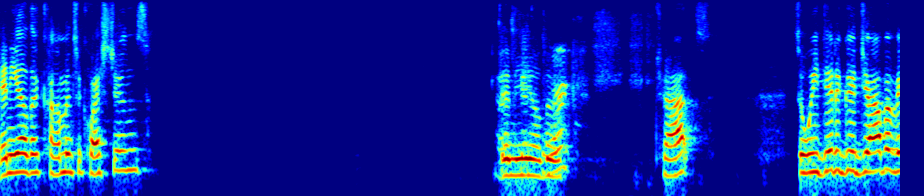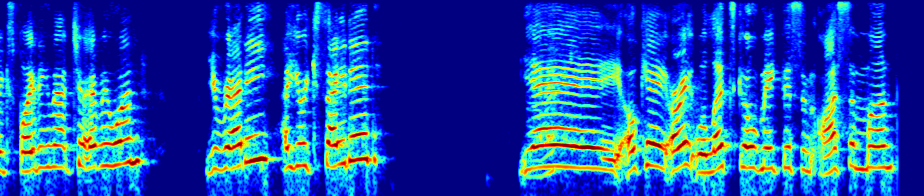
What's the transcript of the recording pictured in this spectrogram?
Any other comments or questions? Let's Any other- work. chats so we did a good job of explaining that to everyone. You ready? Are you excited? Yay! Okay all right well let's go make this an awesome month.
